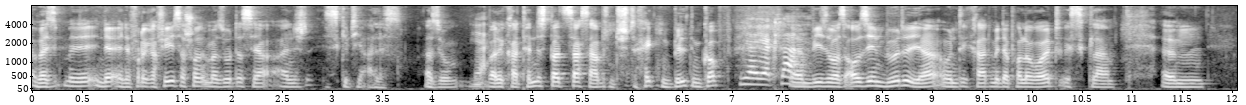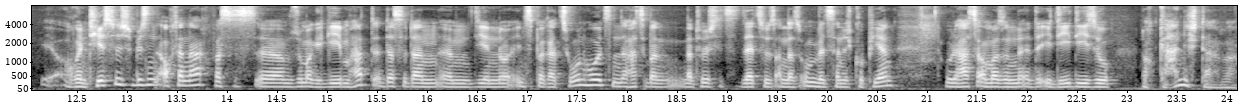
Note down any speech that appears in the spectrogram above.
aber es- in, der, in der Fotografie ist das schon immer so, dass ja eigentlich, es gibt hier alles. Also, Ja. weil du gerade Tennisplatz sagst, da habe ich direkt ein Bild im Kopf. Ja, ja, klar. ähm, wie sowas aussehen würde, ja. Und gerade mit der Polaroid ist klar. Ähm, orientierst du dich ein bisschen auch danach, was es ähm, so mal gegeben hat, dass du dann ähm, dir eine Inspiration holst und da hast du aber natürlich jetzt setzt du es anders um, willst ja nicht kopieren. Oder hast du auch mal so eine Idee, die so noch gar nicht da war?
